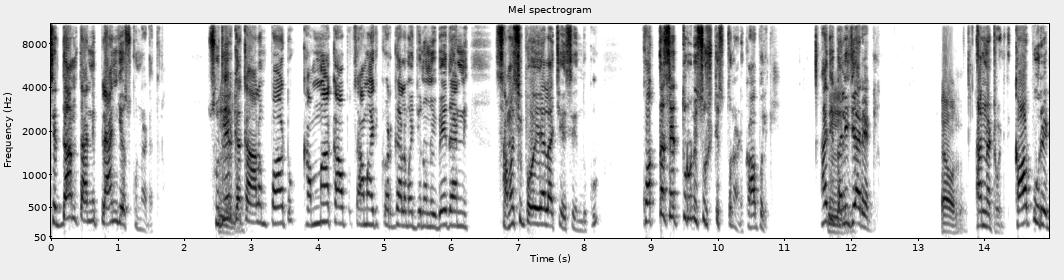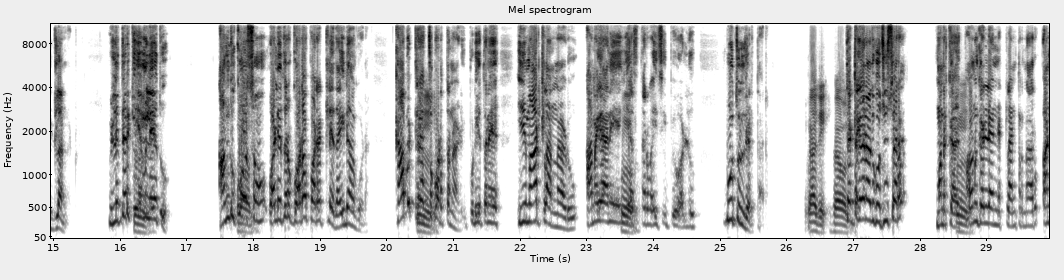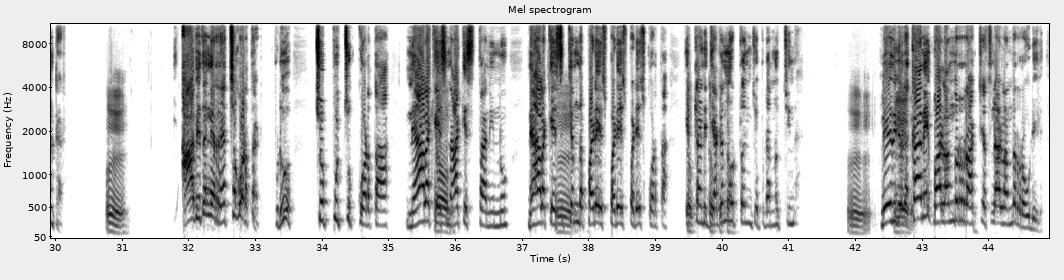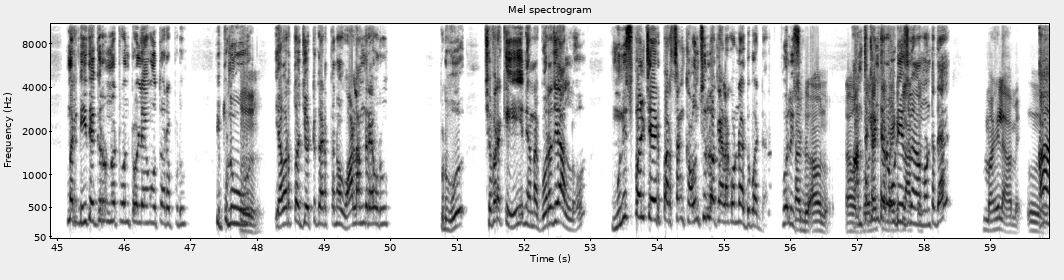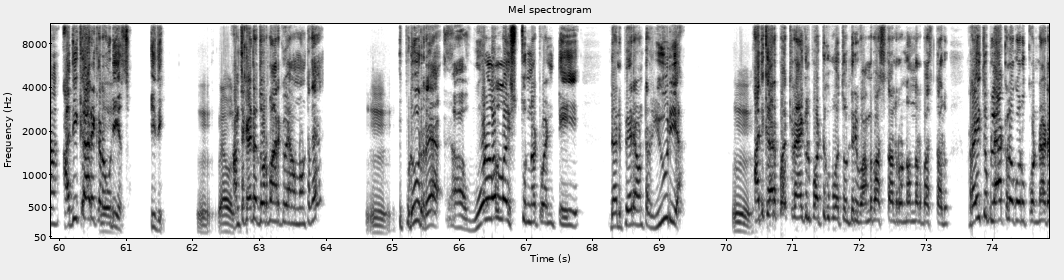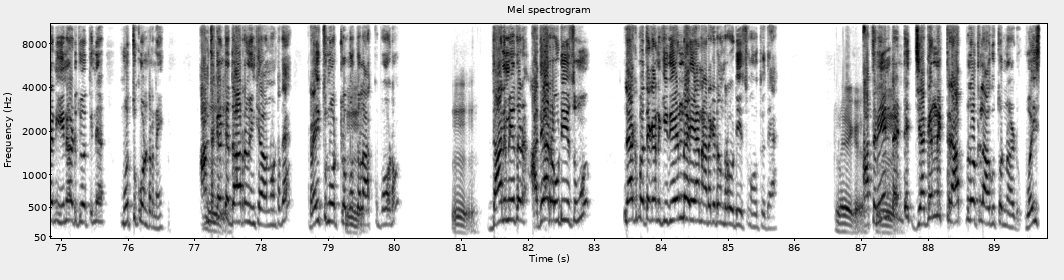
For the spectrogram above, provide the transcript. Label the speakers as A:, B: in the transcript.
A: సిద్ధాంతాన్ని ప్లాన్ చేసుకున్నాడు అతను. సుదీర్ఘకాలం పాటు కమ్మ కాపు సామాజిక వర్గాల మధ్యన ఉన్న విభేదాన్ని సమసిపోయేలా చేసేందుకు కొత్త శత్రువుని సృష్టిస్తున్నాడు కాపులకి. అది
B: Hmm.
A: బలిజారెడ్లు
B: అవును.
A: అన్నటువంటిది. కాపు రెడ్లు అన్నట్టు. వీళ్ళిద్దరికి ఏమి
B: Hmm.
A: లేదు. అందుకోసం వాళ్ళిద్దరు గొడవ పడట్లేదు అయినా కూడా. కాబట్టి
B: Hmm.
A: రెచ్చగొడుతున్నాడు. ఇప్పుడు ఇతను ఈ మాటలు అన్నాడు అనగానే ఏం
B: Hmm.
A: చేస్తారు వైసీపీ వాళ్ళు? బూతులు తిడతారు. తిట్టగానే అదిగో చూసారా? మనకు. పవన్ కళ్యాణ్ ఎట్లా అంటున్నారు? అంటారు. ఆ విధంగా రెచ్చగొడతాడు. ఇప్పుడు చెప్పు చుక్కు కొడతా నేలకేసి. నాకిస్తా నిన్ను నేలకేసి. కింద పడేసి పడేసి పడేసి కొడతా. ఇట్లాంటి
B: తొక్కుతా.
A: జగన్ నోట్లో నుంచి ఎప్పుడన్నా వచ్చిందా?
B: ఉమ్,
A: లేదు కదా. కానీ వాళ్ళందరూ రాక్షసులు వాళ్ళందరూ రౌడీలు. మరి నీ దగ్గర ఉన్నటువంటి వాళ్ళు ఏమవుతారు అప్పుడు? ఇప్పుడు నువ్వు ఎవరితో జట్టు కడతానో వాళ్ళందరూ ఎవరు? ఇప్పుడు చివరికి నిన్న గురజాల్లో మున్సిపల్ చైర్పర్సన్ కౌన్సిల్లోకి వెళ్ళకుండా అడ్డుపడ్డారు పోలీసులు.
B: అవును.
A: అంతకంటే రౌడీజం ఏమైనా ఉంటదా?
B: మహిళ ఆమె
A: అధికారిక. రౌడీజం ఇది. అంతకంటే దుర్మార్గం ఏమైనా ఉంటదా? ఇప్పుడు ఊళ్ళల్లో ఇస్తున్నటువంటి దాని పేరు ఏమంటారు? యూరియా. అధికార పార్టీ నాయకులు పట్టుకుపోతుంటారు వంద బస్తాలు రెండు వందల బస్తాలు. రైతు బ్లాక్లో కొనుక్కున్నాడని ఈనాడు జ్యోతినే మొత్తుకుంటున్నాయి. అంతకంటే దారుణం ఇంకేమైనా ఉంటదా? రైతు నోట్లో ముద్ద. లాక్కుపోవడం.
B: ఉమ్,
A: దాని మీద అదే రౌడీజము లేకపోతే కనుక ఇదేందయ్యా అని అడగడం రౌడీజం అవుతుందా అతను. ఏంటంటే జగన్ని ట్రాప్లోకి లాగుతున్నాడు వైసీపీ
